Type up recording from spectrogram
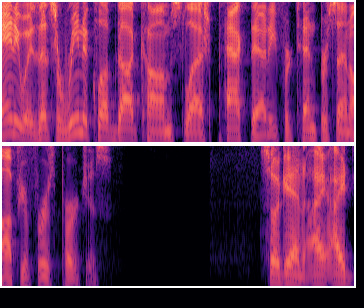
Anyways, that's arenaclub.com slash packdaddy for 10% off your first purchase. So again, I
